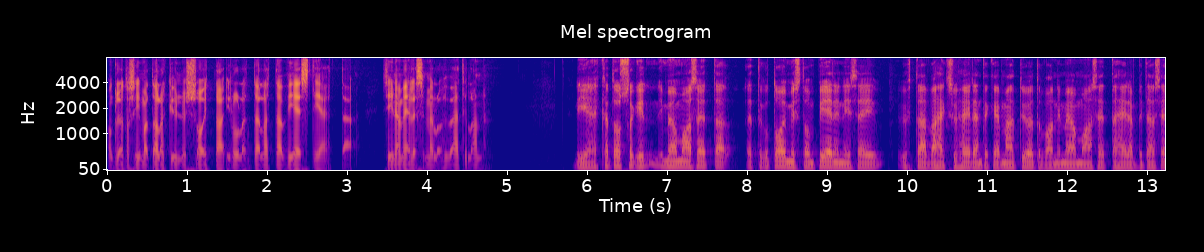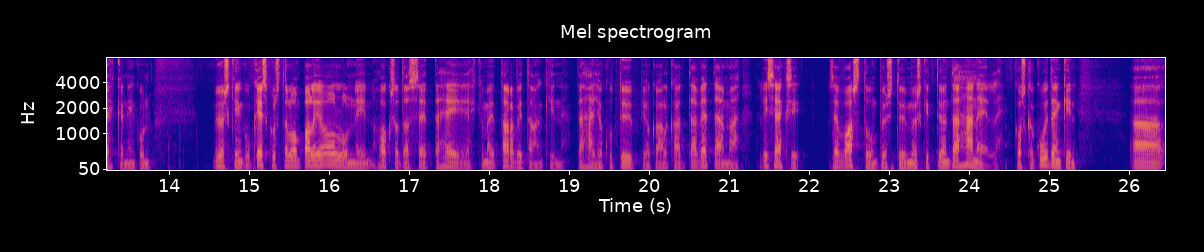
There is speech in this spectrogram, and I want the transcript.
on kyllä tosi matala kynnys soittaa Ilulle tai laittaa viestiä, että siinä mielessä meillä on hyvä tilanne. Niin ehkä tuossakin nimenomaan se, että, että kun toimisto on pieni, niin se ei yhtään väheksy heidän tekemää työtä, vaan nimenomaan se, että heidän pitäisi ehkä niin kuin, myöskin kun keskustelu on paljon ollut, niin hoksata se, että hei, ehkä me tarvitaankin tähän joku tyyppi, joka alkaa tätä vetämään. Lisäksi sen vastuun pystyy myöskin työntämään hänelle, koska kuitenkin ää,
